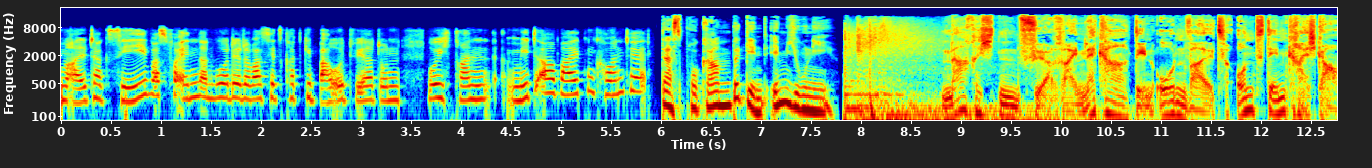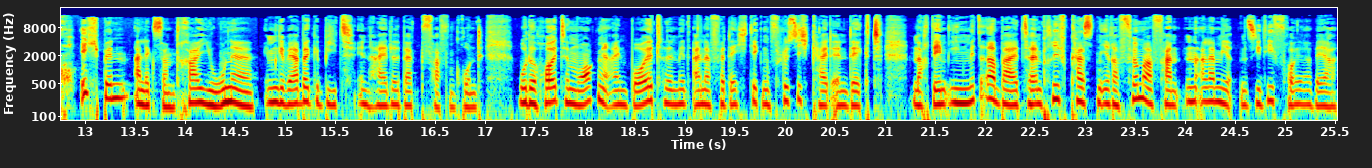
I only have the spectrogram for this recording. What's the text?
im Alltag sehe, was verändert wurde oder was jetzt gerade gebaut wird und wo ich dran mitarbeiten konnte. Das Programm beginnt im Juni. Nachrichten für Rhein-Neckar, den Odenwald und den Kraichgau. Ich bin Alexandra Jone. Im Gewerbegebiet in Heidelberg-Pfaffengrund wurde heute Morgen ein Beutel mit einer verdächtigen Flüssigkeit entdeckt. Nachdem ihn Mitarbeiter im Briefkasten ihrer Firma fanden, alarmierten sie die Feuerwehr.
